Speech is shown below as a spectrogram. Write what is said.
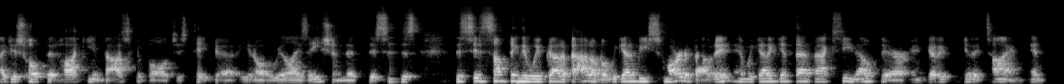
I just hope that hockey and basketball just take a, you know, a realization that this is this is something that we've got to battle, but we got to be smart about it, and we got to get that vaccine out there and get it get it time. And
